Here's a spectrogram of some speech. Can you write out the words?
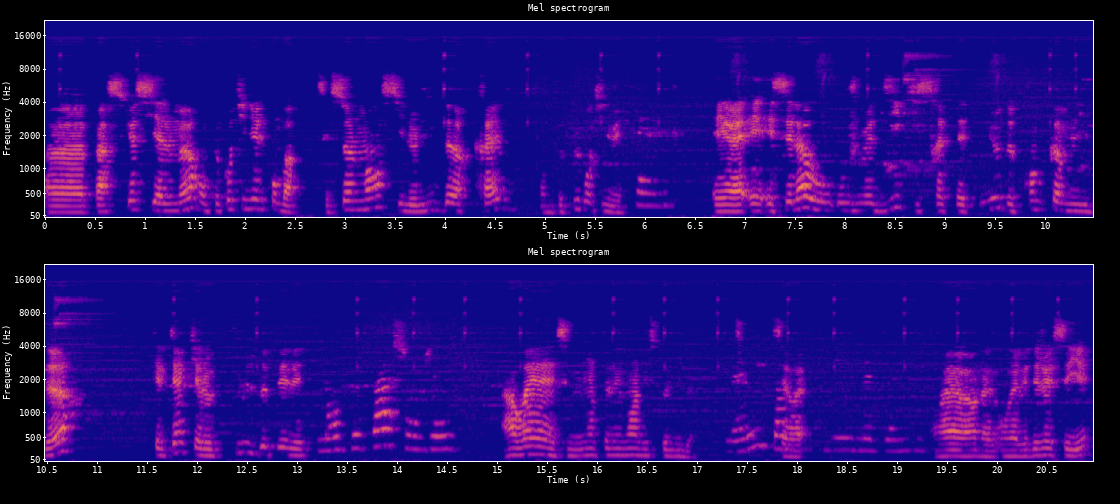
Euh, parce que si elle meurt, on peut continuer le combat. C'est seulement si le leader crève, on ne peut plus continuer. Et, euh, et, et c'est là où, où, je me dis qu'il serait peut-être mieux de prendre comme leader quelqu'un qui a le plus de PV. Mais on peut pas changer. Ah ouais, c'est momentanément disponible. Mais oui, C'est vrai. Ouais, on, a- on avait déjà essayé.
